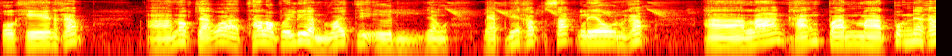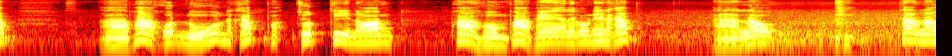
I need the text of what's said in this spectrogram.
โอเคนะครับอ่านอกจากว่าถ้าเราไปเลื่อนไว้ที่อื่นอย่างแบบนี้ครับซักเร็วนะครับอ่าล้างถังปันหมาดพวกนี้ครับอ่าผ้าขนหนูนะครับชุดที่นอนผ้าห่มผ้าแพรอะไรพวกนี้นะครับอ่าเราถ้าเรา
